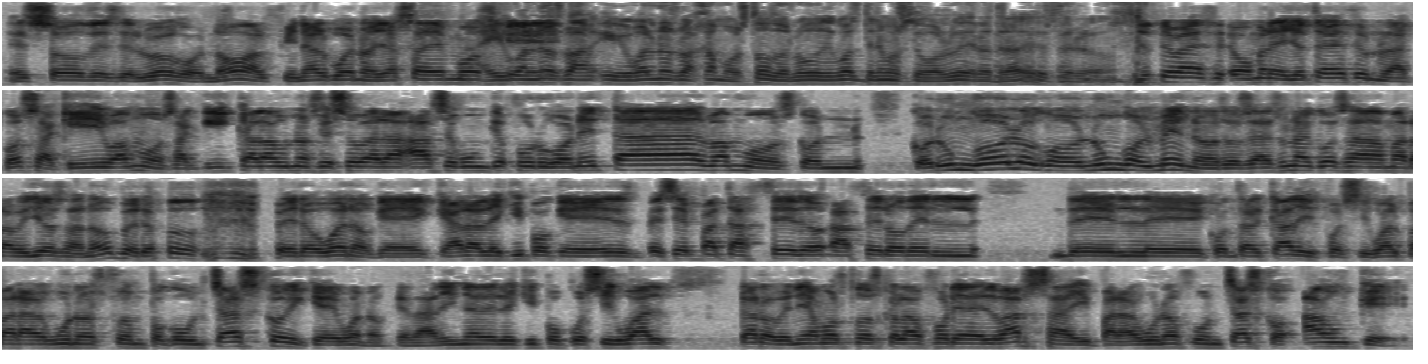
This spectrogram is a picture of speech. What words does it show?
Eso desde luego, ¿no? Al final, bueno, ya sabemos Ah, igual, que... nos ba- igual nos bajamos todos, luego igual tenemos que volver otra vez, pero... Yo te voy a decir, hombre, yo te voy a decir una cosa. Aquí, vamos, aquí cada uno se sube a, la- a según qué furgoneta, vamos, con, con un gol o con un gol menos. O sea, es una cosa maravillosa, ¿no? Pero, pero bueno, que, que ahora el equipo que es- ese empate a cero, a cero del, del eh, contra el Cádiz, pues igual para algunos fue un poco un chasco y que, bueno, que la línea del equipo, pues igual, claro, veníamos todos con la euforia del Barça y para algunos fue un chasco, aunque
